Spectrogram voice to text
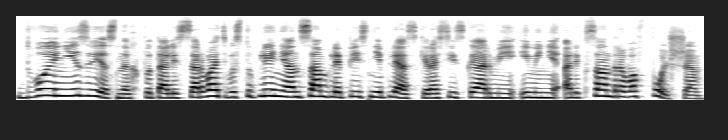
Двое неизвестных пытались сорвать выступление ансамбля песни и пляски российской армии имени Александрова в Польше.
